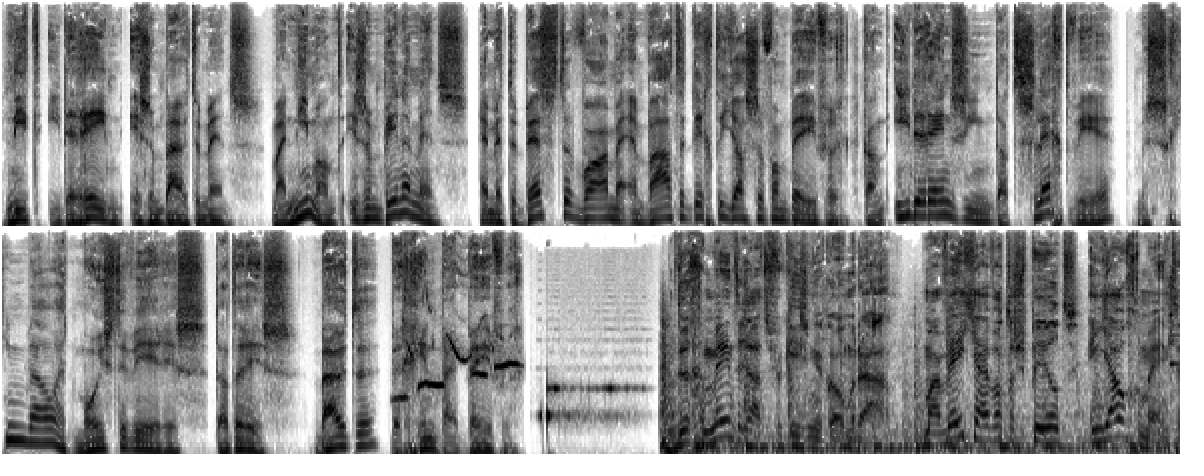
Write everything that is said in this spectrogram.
Niet iedereen is een buitenmens, maar niemand is een binnenmens. En met de beste, warme en waterdichte jassen van Bever... kan iedereen zien dat slecht weer misschien wel het mooiste weer is dat er is. Buiten begint bij Bever. De gemeenteraadsverkiezingen komen eraan. Maar weet jij wat er speelt in jouw gemeente?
